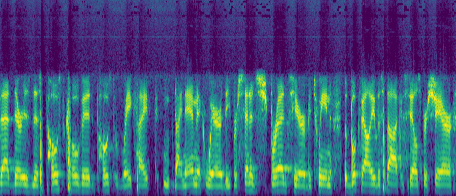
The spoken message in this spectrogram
that there is this post COVID, post rate hike dynamic where the percentage spreads here between the book value of the stock, sales per share,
